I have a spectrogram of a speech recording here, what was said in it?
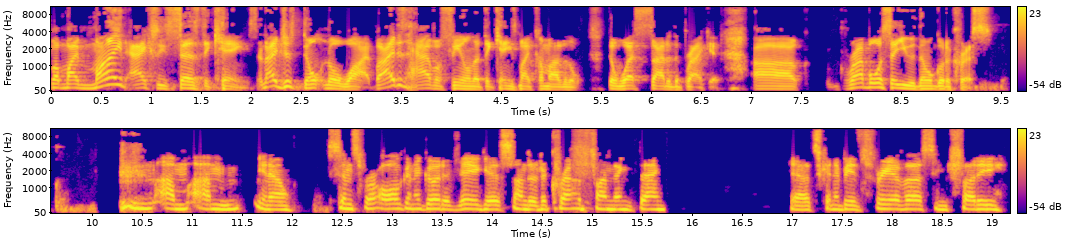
but my mind actually says the Kings, and I just don't know why. But I just have a feeling that the Kings might come out of the, the west side of the bracket. Uh, Grab what say you, then we'll go to Chris. um, um, you know, since we're all going to go to Vegas under the crowdfunding thing, yeah, it's going to be the three of us and Fuddy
